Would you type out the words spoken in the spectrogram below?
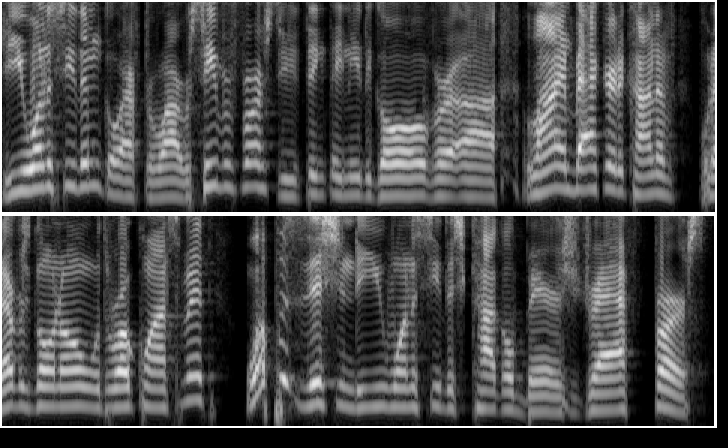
do you want to see them go after wide receiver first? Do you think they need to go over uh, linebacker to kind of whatever's going on with Roquan Smith? What position do you want to see the Chicago Bears draft first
